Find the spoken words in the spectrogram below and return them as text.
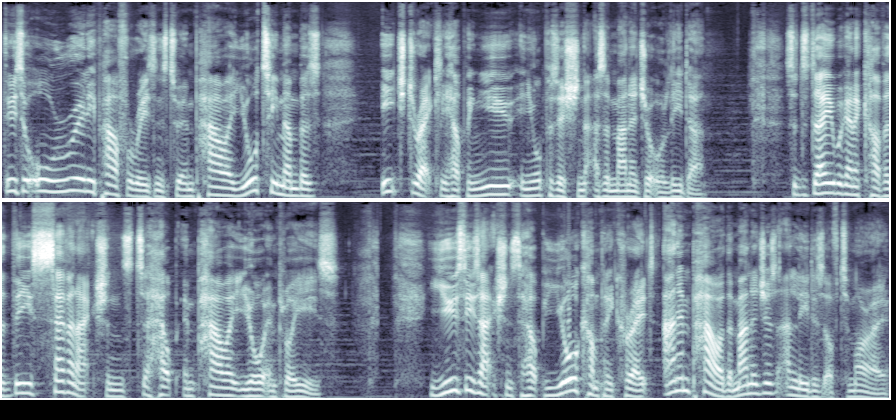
These are all really powerful reasons to empower your team members, each directly helping you in your position as a manager or leader. So, today we're going to cover these seven actions to help empower your employees. Use these actions to help your company create and empower the managers and leaders of tomorrow,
